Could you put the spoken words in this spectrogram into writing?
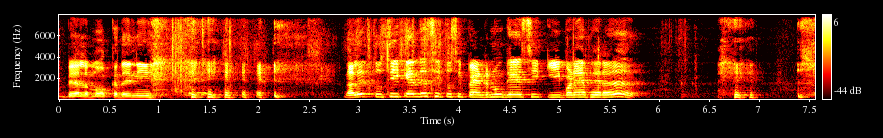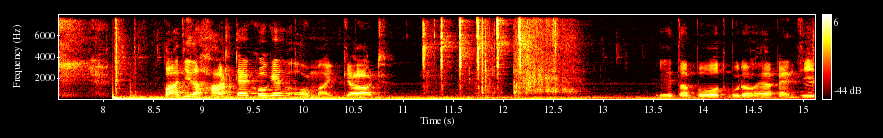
ਬਿੱਲ ਮੁੱਕਦੇ ਨਹੀਂ। ਨਾਲੇ ਤੁਸੀਂ ਕਹਿੰਦੇ ਸੀ ਤੁਸੀਂ ਪਿੰਡ ਨੂੰ ਗਏ ਸੀ, ਕੀ ਬਣਿਆ ਫਿਰ? ਭਾਜੀ ਦਾ ਹਾਰਟ ਅਟੈਕ ਹੋ ਗਿਆ। ਓ ਮਾਈ ਗॉड ਇਹ ਤਾਂ ਬਹੁਤ ਬੁਰਾ ਹੋਇਆ ਭੈਣ ਜੀ।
